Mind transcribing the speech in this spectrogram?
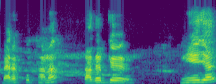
ব্যারাকপুর থানা তাদেরকে নিয়ে যায়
